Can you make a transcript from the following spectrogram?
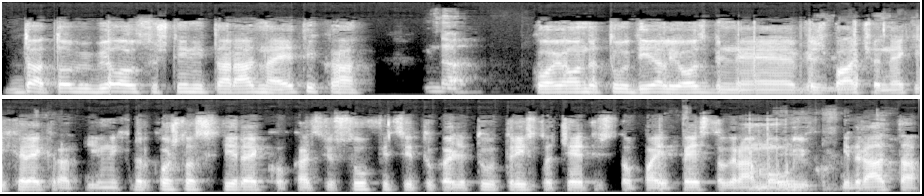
da, to bi bila u suštini ta radna etika Da, koja onda tu dijeli ozbiljne vježbače od nekih rekreativnih. Jer ko što si ti rekao, kad si u suficitu, kad je tu 300, 400 pa i 500 grama ugljikohidrata,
